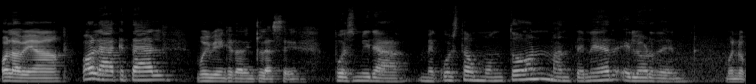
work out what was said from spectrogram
Hola, Bea. Hola, ¿qué tal? Muy bien, ¿qué tal en clase? Pues mira, me cuesta un montón mantener el orden. Bueno,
